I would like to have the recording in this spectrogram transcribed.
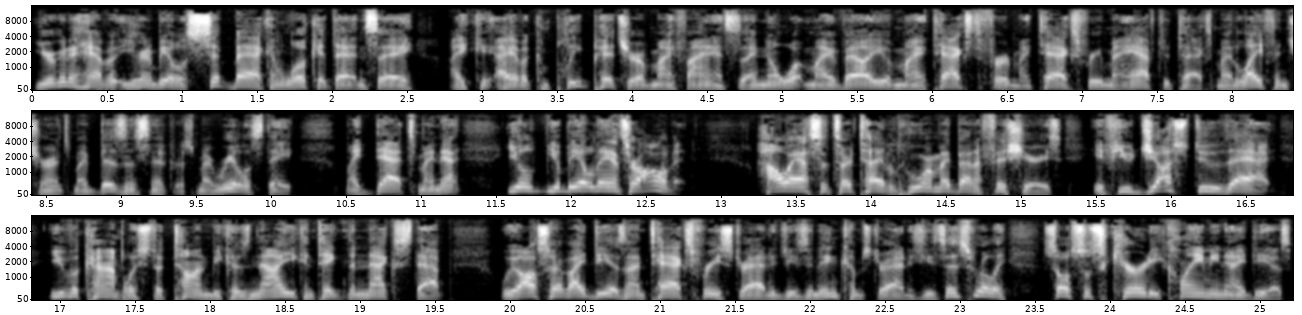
you're going to have a, you're going to be able to sit back and look at that and say, I, can, I have a complete picture of my finances. I know what my value of my tax deferred, my tax free, my after tax, my life insurance, my business interest, my real estate, my debts, my net. You'll you'll be able to answer all of it how assets are titled, who are my beneficiaries. If you just do that, you've accomplished a ton because now you can take the next step. We also have ideas on tax free strategies and income strategies. This really Social Security claiming ideas.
